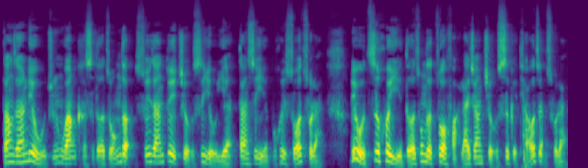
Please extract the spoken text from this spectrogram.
当然，六五君王可是德宗的，虽然对九世有言，但是也不会说出来。六五自会以德宗的做法来将九世给调整出来。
